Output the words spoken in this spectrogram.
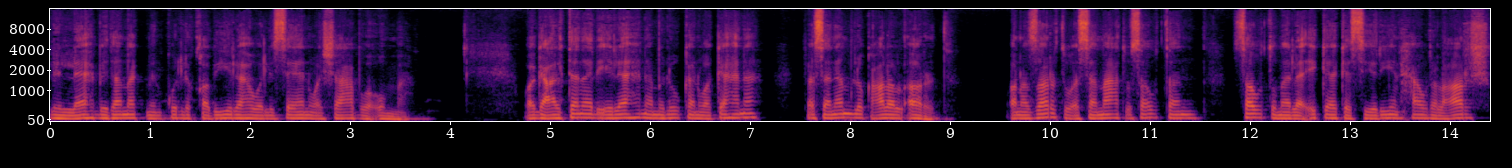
لله بدمك من كل قبيلة ولسان وشعب وأمة. وجعلتنا لإلهنا ملوكا وكهنة فسنملك على الأرض. ونظرت وسمعت صوتا صوت ملائكة كثيرين حول العرش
